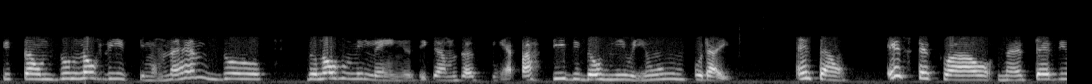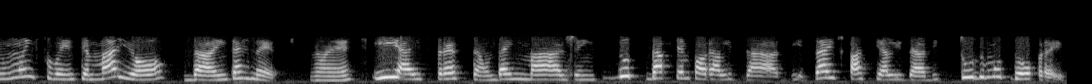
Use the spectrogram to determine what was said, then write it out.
que são do novíssimo, né? Do, do novo milênio, digamos assim, a partir de 2001 por aí. Então, esse pessoal né, teve uma influência maior da internet, não é? E a expressão da imagem, do, da temporalidade, da espacialidade, tudo mudou para eles.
